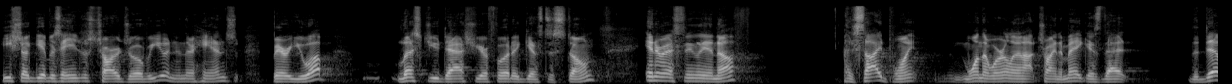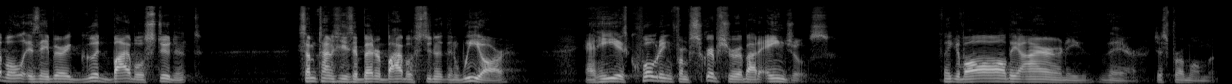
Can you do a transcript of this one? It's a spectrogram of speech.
He shall give His angels charge over you, and in their hands bear you up, lest you dash your foot against a stone. Interestingly enough, a side point, one that we're really not trying to make is that the devil is a very good Bible student. Sometimes he's a better Bible student than we are, and he is quoting from Scripture about angels. Think of all the irony there, just for a moment.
